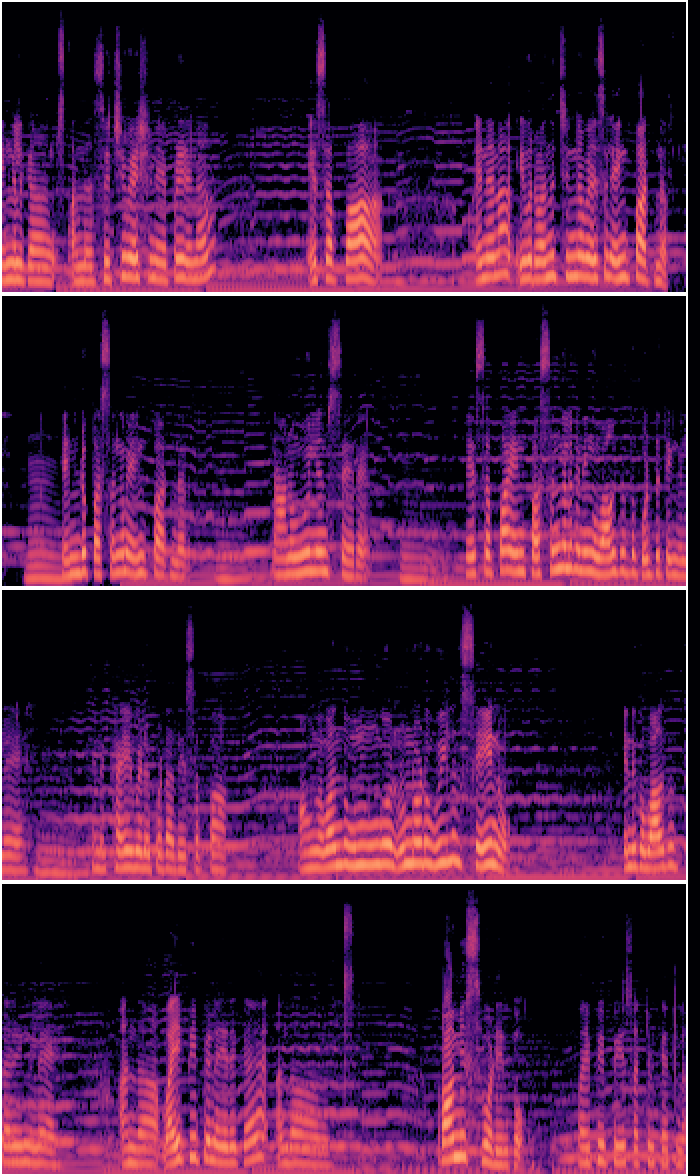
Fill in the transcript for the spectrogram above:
எங்களுக்கு அந்த சுச்சுவேஷன் எப்படின்னா எஸ்அப்பா என்னென்னா இவர் வந்து சின்ன வயசில் யங் பார்ட்னர் ரெண்டு பசங்களும் யங் பார்ட்னர் நான் ஊழியம் செய்கிறேன் ஏசப்பா என் பசங்களுக்கு நீங்கள் வாக்குத்தத்தை கொடுத்துட்டீங்களே. என்னை கைவிடக்கூடாது ஏசப்பா. அவங்க வந்து உங்க உன்னோட உயிலும் செய்யணும். எனக்கு வாழ்த்து தரீங்களே. அந்த வைபிபியில் இருக்க அந்த ப்ராமிஸ் வேர்டு இருக்கும். வைபிபி சர்டிஃபிகேட்டில்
